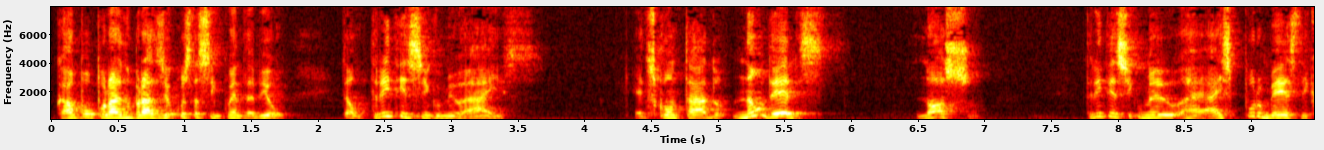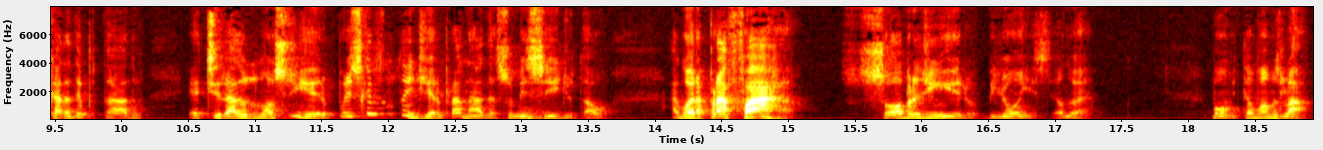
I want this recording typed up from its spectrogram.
O carro popular no Brasil custa 50 mil. Então, 35 mil reais é descontado, não deles, nosso. 35 mil reais por mês de cada deputado é tirado do nosso dinheiro. Por isso que eles não têm dinheiro para nada, subsídio e tal. Agora, para farra, sobra dinheiro, bilhões, é não é? Bom, então vamos lá.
